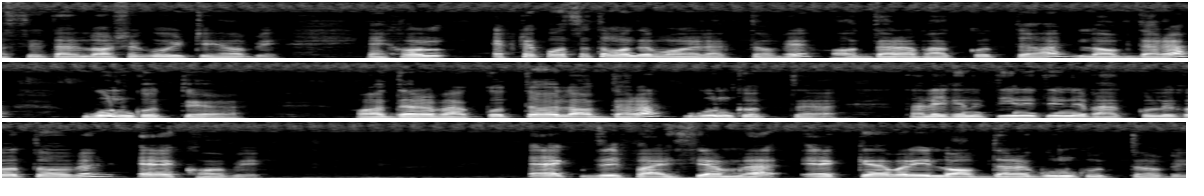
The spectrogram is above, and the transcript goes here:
আছে, তাহলে লসাগু ওইটাই হবে। এখন একটা কথা তোমাদের মনে রাখতে হবে। হর দ্বারা ভাগ করতে হয়, লব দ্বারা গুণ করতে হয়। হর দ্বারা ভাগ করতে হয়, লব দ্বারা গুণ করতে হয়। তাহলে এখানে তিনে তিনে ভাগ করলে কত হবে? এক হবে। এক যে পাইছি আমরা, এককে আবার এই লব দ্বারা গুণ করতে হবে।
